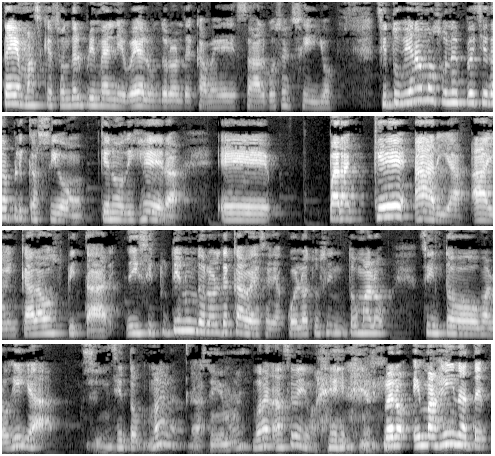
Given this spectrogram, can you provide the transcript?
temas que son del primer nivel, un dolor de cabeza, algo sencillo. Si tuviéramos una especie de aplicación que nos dijera eh, para qué área hay en cada hospital y si tú tienes un dolor de cabeza de acuerdo a tu sintomología, sí. Así mismo. Bueno, así mismo. bueno, imagínate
